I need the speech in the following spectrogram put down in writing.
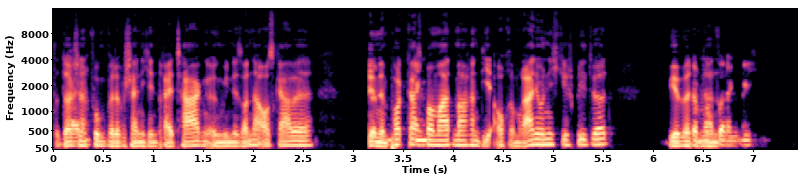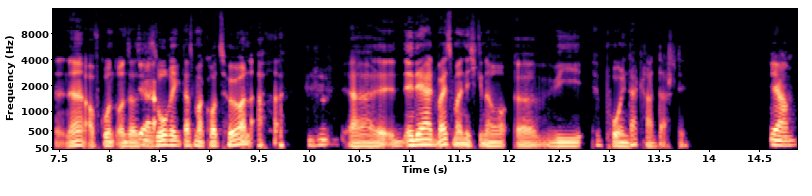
Der Deutschlandfunk würde wahrscheinlich in drei Tagen irgendwie eine Sonderausgabe in einem Podcast-Format machen, die auch im Radio nicht gespielt wird. Wir würden dann, ne, aufgrund unserer ja. Sensorik das mal kurz hören, aber mhm. äh, in der Zeit weiß man nicht genau, äh, wie Polen da gerade dasteht. Ja,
